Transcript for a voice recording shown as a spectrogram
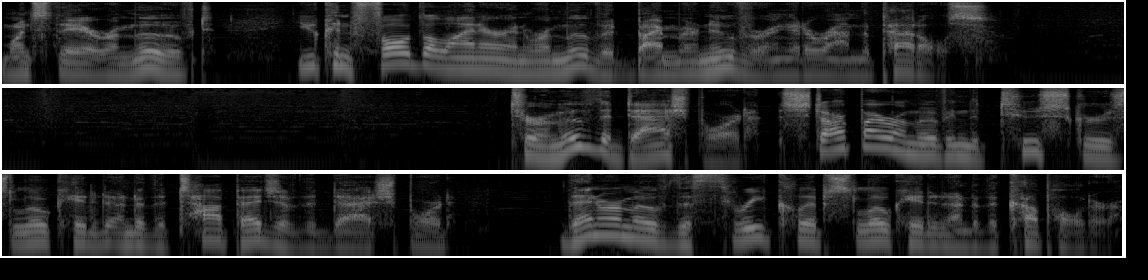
Once they are removed, you can fold the liner and remove it by maneuvering it around the pedals. To remove the dashboard, start by removing the two screws located under the top edge of the dashboard, then remove the three clips located under the cup holder.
